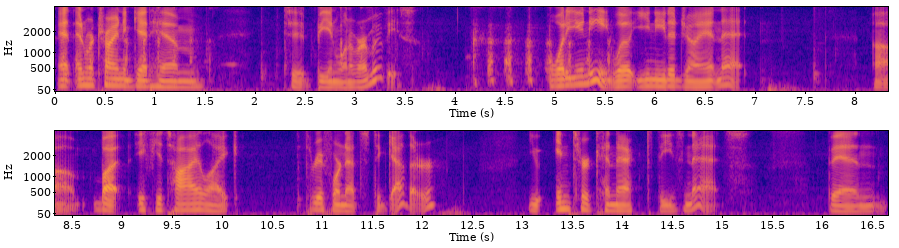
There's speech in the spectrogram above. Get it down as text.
and and we're trying to get him to be in one of our movies. what do you need? Well, you need a giant net. Um, but if you tie like three or four nets together, you interconnect these nets, then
